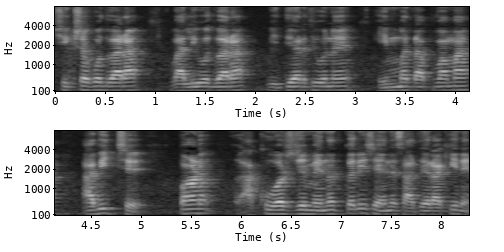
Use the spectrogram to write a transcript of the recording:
શિક્ષકો દ્વારા, વાલીઓ દ્વારા વિદ્યાર્થીઓને હિંમત આપવામાં આવી જ છે. પણ આખું વર્ષ જે મહેનત કરી છે, એને સાથે રાખીને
